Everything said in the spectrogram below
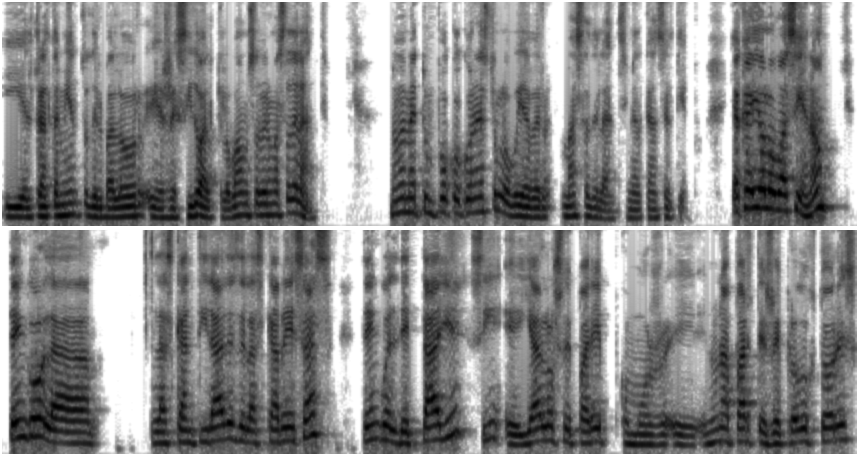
y el tratamiento del valor eh, residual, que lo vamos a ver más adelante. No me meto un poco con esto, lo voy a ver más adelante si me alcanza el tiempo. Y acá yo lo vacío, ¿no? Tengo las cantidades de las cabezas, tengo el detalle, ¿sí? Eh, ya los separé como eh, en una parte reproductores,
